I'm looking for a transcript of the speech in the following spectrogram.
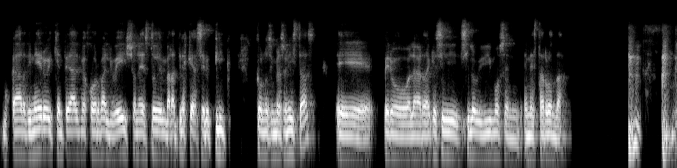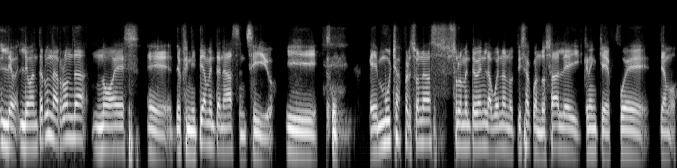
buscar dinero y quién te da el mejor valuation, esto en verdad tienes que hacer clic con los inversionistas, eh, pero la verdad que sí, sí lo vivimos en, en esta ronda. levantar una ronda no es eh, definitivamente nada sencillo y eh, muchas personas solamente ven la buena noticia cuando sale y creen que fue, digamos,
